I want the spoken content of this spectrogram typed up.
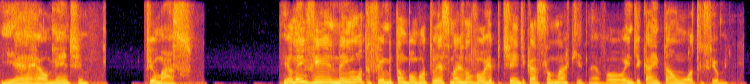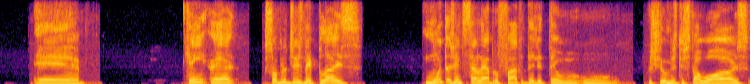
E é realmente filmaço. Eu nem vi nenhum outro filme tão bom quanto esse, mas não vou repetir a indicação do Marquito, né? Vou indicar então um outro filme. É... Quem é... sobre o Disney Plus, muita gente celebra o fato dele ter o, o, os filmes de Star Wars,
